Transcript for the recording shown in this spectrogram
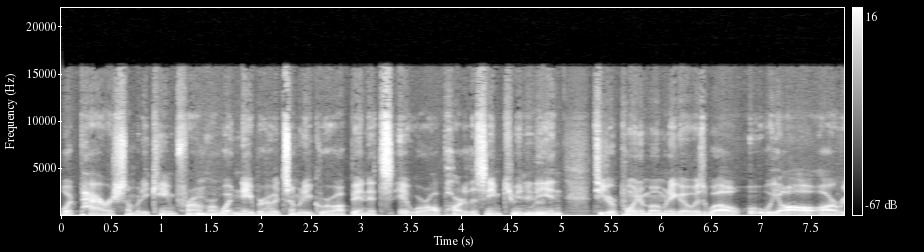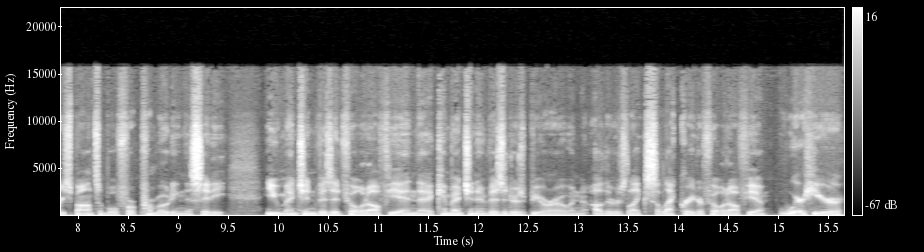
what parish somebody came from mm-hmm. or what neighborhood somebody grew up in. It's it, we're all part of the same community. Mm-hmm. And to your point a moment ago as well, we all are responsible for promoting the city. You mentioned Visit Philadelphia and the Convention and Visitors Bureau and others like Select Greater Philadelphia. We're here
